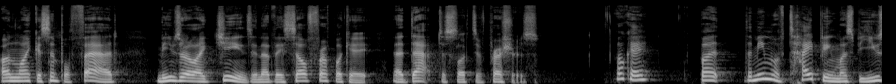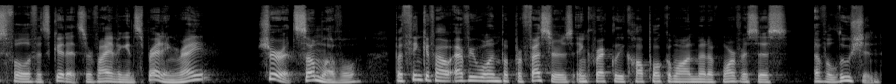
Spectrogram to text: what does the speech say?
Unlike a simple fad, memes are like genes in that they self replicate and adapt to selective pressures. Okay, but the meme of typing must be useful if it's good at surviving and spreading, right? Sure, at some level, but think of how everyone but professors incorrectly call Pokemon Metamorphosis evolution.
